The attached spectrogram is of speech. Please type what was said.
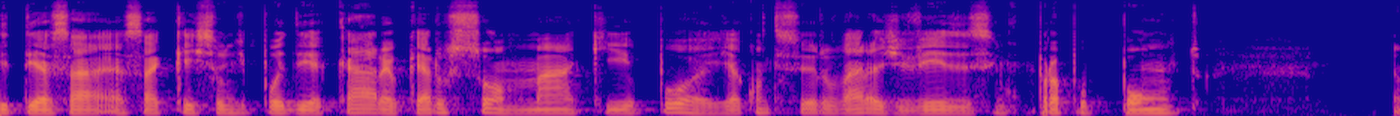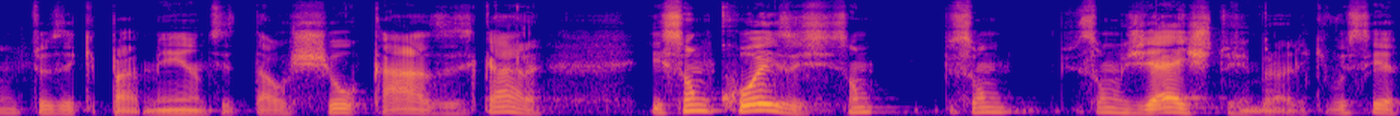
de ter essa, essa questão de poder, cara, eu quero somar aqui. Pô, já aconteceram várias vezes, assim, com o próprio ponto com teus equipamentos e tal, show, casas, cara. E são coisas, são, são, são gestos, brother, que você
